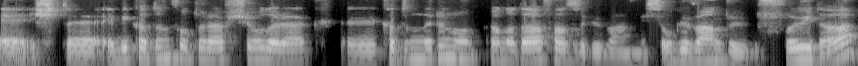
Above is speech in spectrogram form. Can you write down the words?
e, işte e, bir kadın fotoğrafçı olarak e, kadınların ona daha fazla güvenmesi, o güven duygusuyla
